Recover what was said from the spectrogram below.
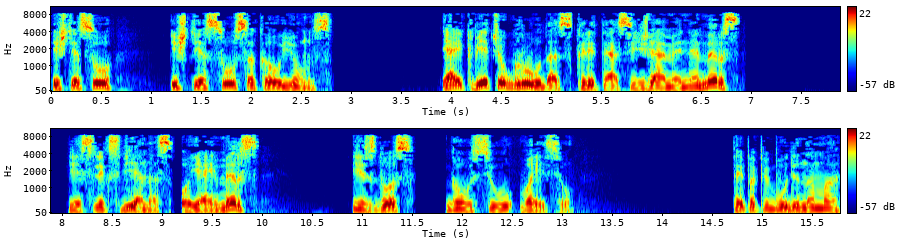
Iš tiesų, iš tiesų sakau jums. Jei kviečio grūdas kritęs į žemę nemirs, jis liks vienas, o jei mirs, jis duos gausių vaisių. Taip apibūdinama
